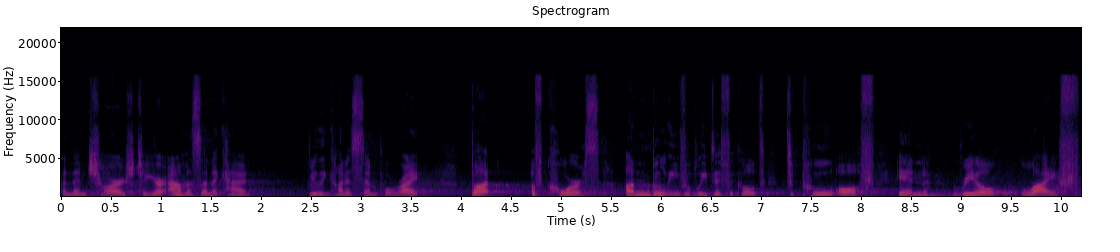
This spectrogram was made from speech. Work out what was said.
and then charged to your Amazon account. Really kind of simple, right? But of course, unbelievably difficult to pull off in real life.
